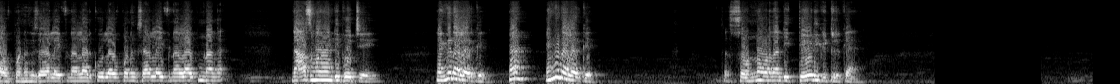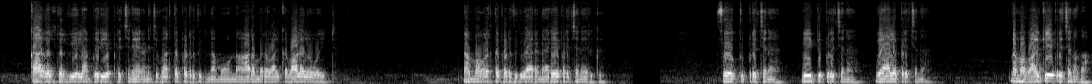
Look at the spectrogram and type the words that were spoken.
லவ் பண்ணுங்க சார் லைஃப் நல்லா இருக்கும். லவ் பண்ணுங்க சார் லைஃப் நல்லா இருக்கும்னாங்க. நாசமா வேண்டி போச்சு. எங்க நல்லா இருக்கு? எங்க நல்லா இருக்கு? சொன்னவன தாண்டி தேடிக்கிட்டு இருக்கேன். காதல் தோல்வியெல்லாம் பெரிய பிரச்சனையாக நினச்சி வருத்தப்படுறதுக்கு நம்ம ஒன்றும் ஆடம்பர வாழ்க்கை வாழலை ஒயிட் நம்ம வருத்தப்படுறதுக்கு வேறு நிறைய பிரச்சனை இருக்குது சோத்து பிரச்சனை வீட்டு பிரச்சனை வேலை பிரச்சனை. நம்ம வாழ்க்கையே பிரச்சனை தான்.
